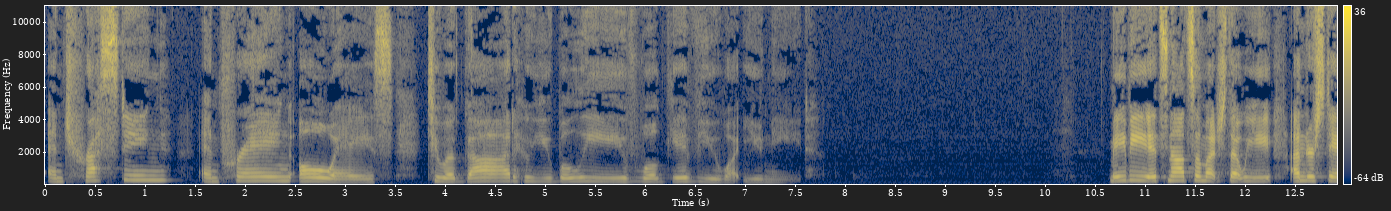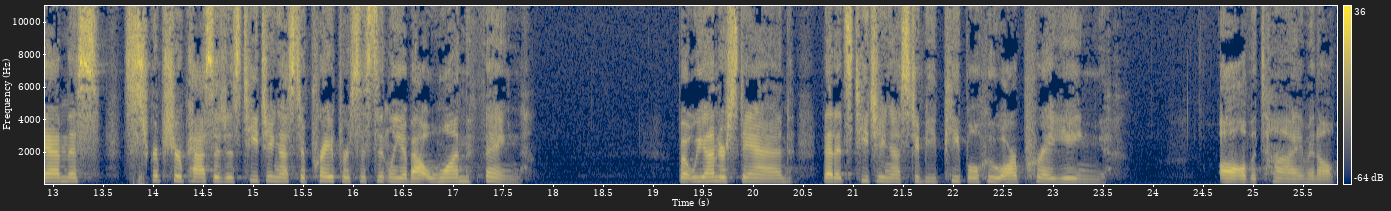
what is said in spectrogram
and trusting and praying always to a God who you believe will give you what you need? Maybe it's not so much that we understand this scripture passage is teaching us to pray persistently about one thing but we understand that it's teaching us to be people who are praying all the time in all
